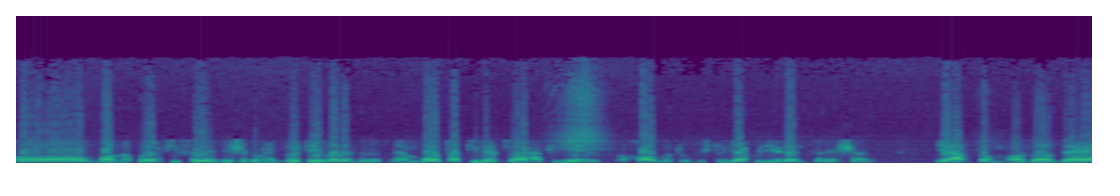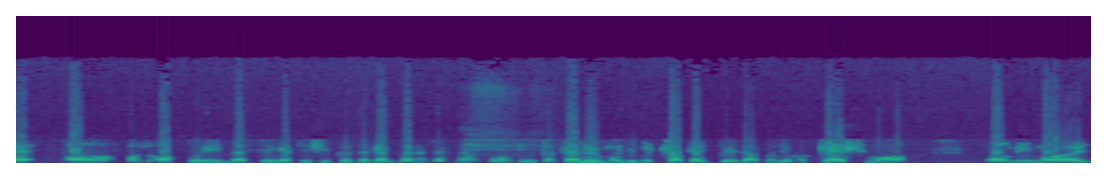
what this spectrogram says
a, vannak olyan kifejezések, amelyek öt évvel ezelőtt nem voltak, illetve hát ugye a hallgatók is tudják, hogy én rendszeresen jártam haza, de a, az akkori beszélgetési közegekben ezek nem fordultak elő. Mondjuk, hogy csak egy példát mondjuk a kesma, ami majd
